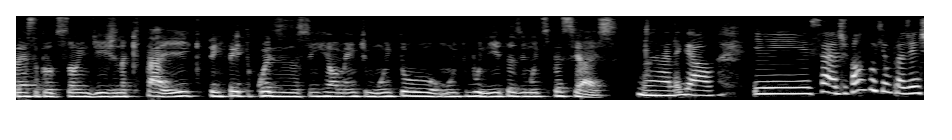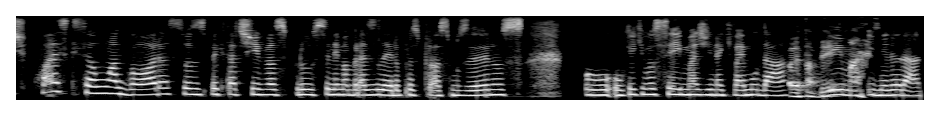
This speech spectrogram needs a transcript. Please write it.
para essa produção indígena que está aí, que tem feito coisas assim realmente muito, muito bonitas e muito especiais. Ah, legal. E Sérgio, fala um pouquinho para a gente quais que são agora suas expectativas para o cinema brasileiro para os próximos anos o, o que, que você imagina que vai mudar Olha, tá bem mais, e melhorar.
